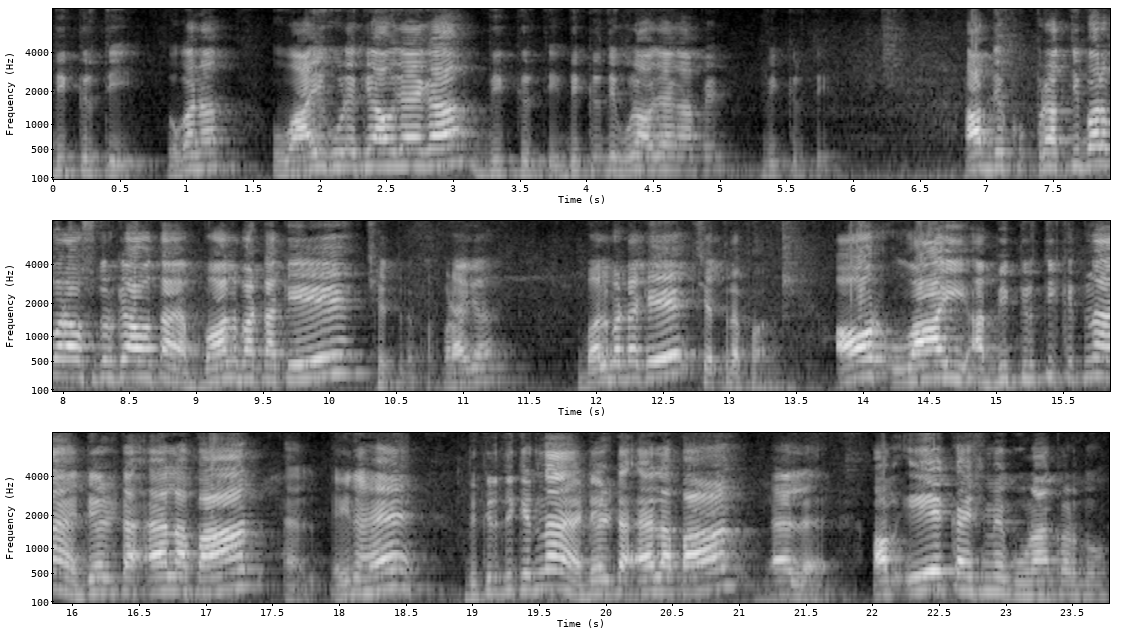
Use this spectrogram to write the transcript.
विकृति। होगा ना? वाई गुणे क्या हो जाएगा? विकृति। विकृति गुणा हो जाएगा यहाँ पे। विकृति। अब देखो, प्रतिबल बराबर सूत्र क्या होता है? बल बटा के क्षेत्रफल। पढ़ा गया? बल बटा के क्षेत्रफल। और वाई अब विकृति कितना है? Delta L upon L. यही ना है? विकृति कितना है? डेल्टा एल अपान एल है। अब a का इसमें गुणा कर दो।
